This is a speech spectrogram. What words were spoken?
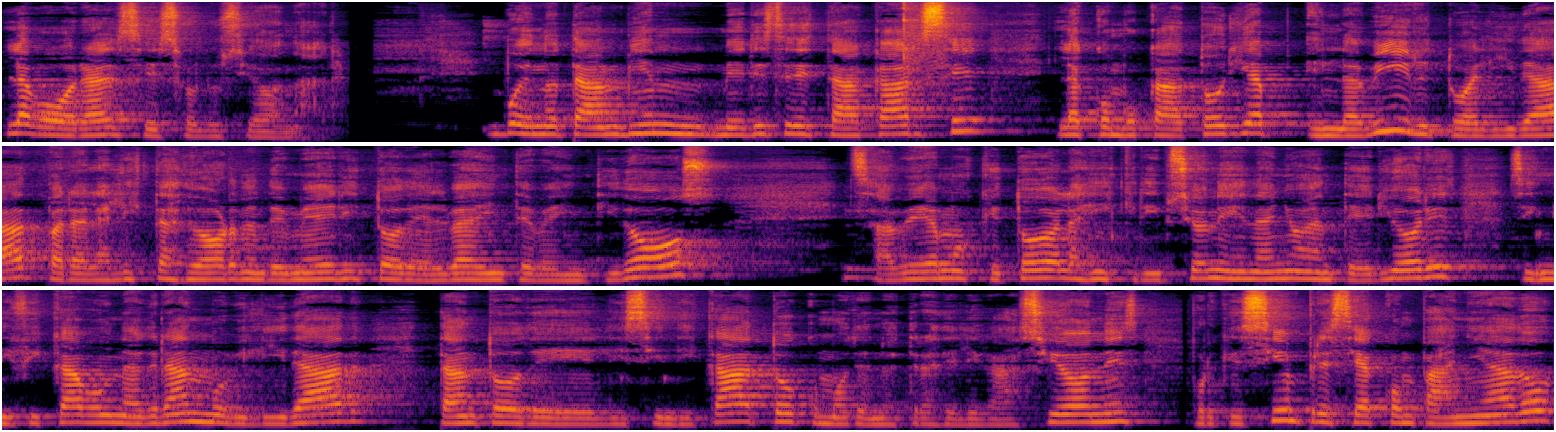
laboral se solucionara. Bueno, también merece destacarse la convocatoria en la virtualidad para las listas de orden de mérito del 2022 Sabíamos que todas las inscripciones en años anteriores significaba una gran movilidad, tanto del sindicato como de nuestras delegaciones, porque siempre se ha acompañado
